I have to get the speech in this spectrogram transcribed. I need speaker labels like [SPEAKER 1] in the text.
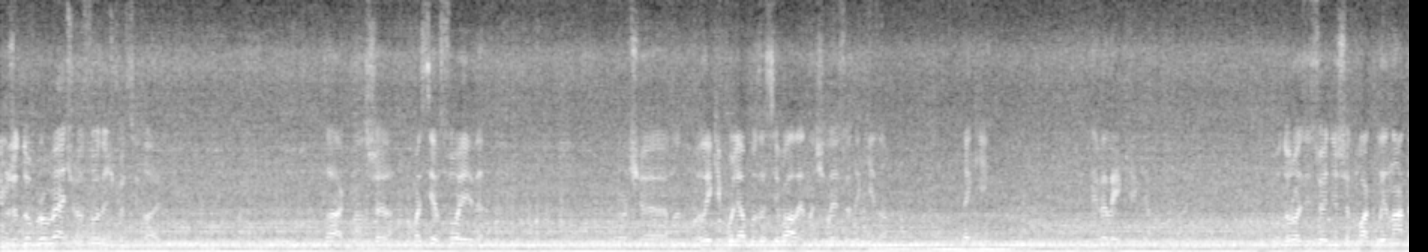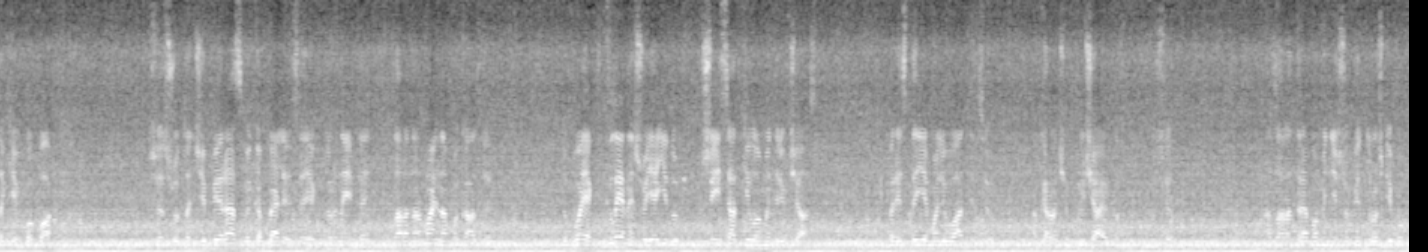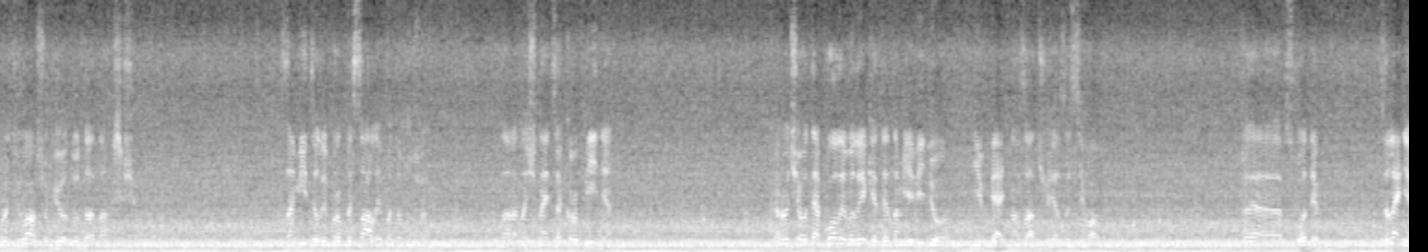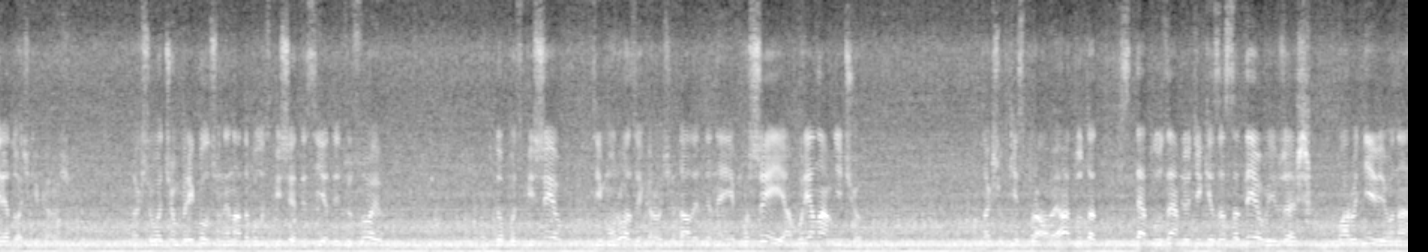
[SPEAKER 1] Всім вже доброго вечора, сонечко сідає. Так, у нас ще посів сої йде. Коротше, великі поля позасівали, почалися такі, ну, такі невеликі, як я. По дорозі сьогодні ще два клина таких бабахнули. Ще що то GPRS викабелюється як дурний, блядь. Зараз нормально показує. Тобто як клине, що я їду 60 км в час перестає малювати цю. Ну коротше, включаю просто машину. А зараз треба мені, щоб він трошки попрацював, щоб його тут а, там замітили, прописали, тому що зараз почнеться кропіння. Коротше, оте поле велике, де там є відео днів 5 назад, що я засівав. Вже сходив зелені рядочки, коротше. Так що от чому прикол, що не треба було спішити сіяти цю сою. Хто поспішив, ці морози, коротше, дали для неї по шиї, а бур'янам нічого. Так що такі справи. А тут а, теплу землю тільки засадив і вже ж пару днів і вона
